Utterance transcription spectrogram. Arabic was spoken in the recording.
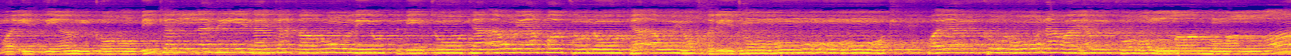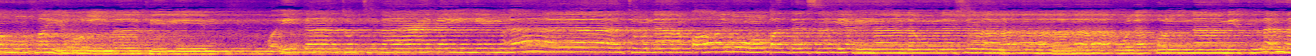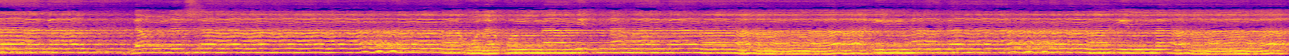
وإذ يمكر بك الذين كفروا ليثبتوك أو يقتلوك أو يخرجوك ويمكرون وإذا تتلى عليهم آياتنا قالوا قد سمعنا لو نشاء لقلنا مثل هذا لو نشاء لقلنا مثل هذا إن هذا إلا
